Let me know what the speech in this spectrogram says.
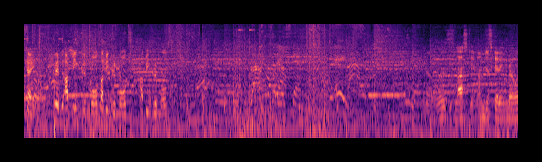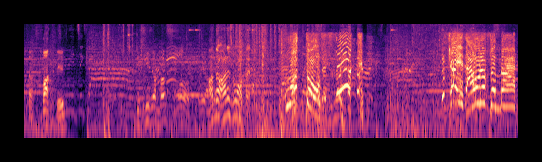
Okay, I've been grimwalled. I've been grimwalled. I've been grimwalled. Last. No, what was this last game? I'm just kidding, bro. What the fuck, dude? He's above wall. On the on his wall. Then. What the fuck? This guy is out of the map,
